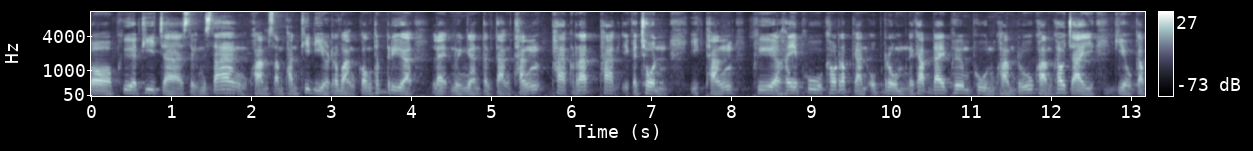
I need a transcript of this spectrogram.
ก็เพื่อที่จะเสริมสร้างความสัมพันธ์ที่ดีระหว่างกองทัพเรือ และหน่วยงานต่างๆ ทั้งภาครัฐ ภาคเอกชน อีกทั้งเพื่อให้ผู้เข้ารับการอบรมนะครับได้เพิ่มพูนความรู้ความเข้าใจ เกี่ยวกับ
